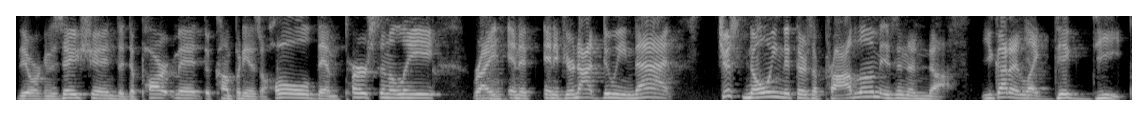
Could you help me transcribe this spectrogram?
the organization the department the company as a whole them personally right mm-hmm. and if and if you're not doing that just knowing that there's a problem isn't enough. You got to like dig deep.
